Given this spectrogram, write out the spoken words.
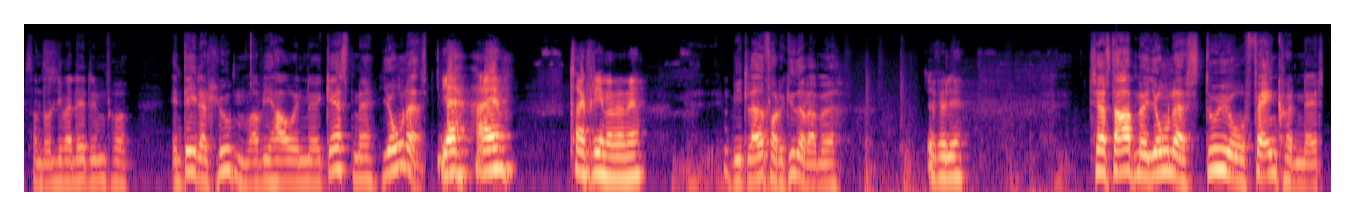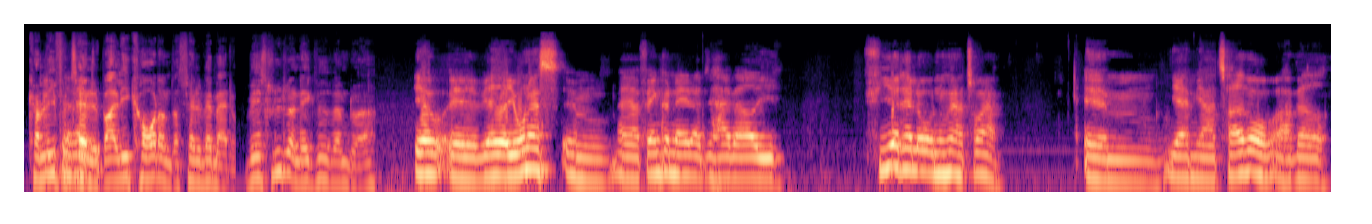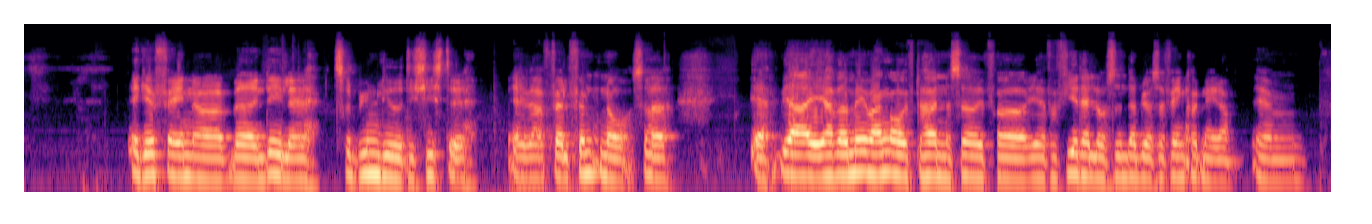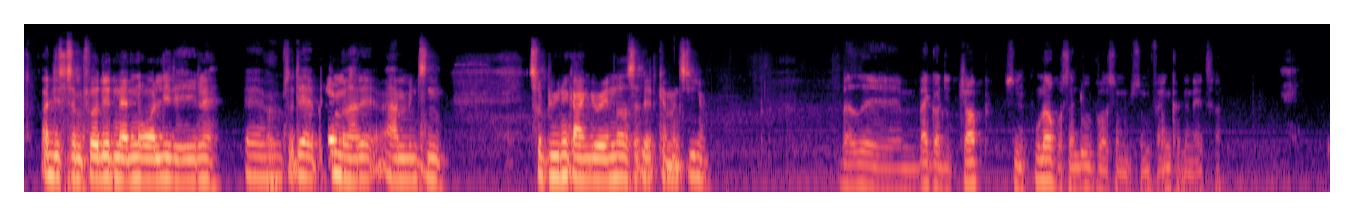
som yes. du lige var lidt inde på. En del af klubben, og vi har jo en uh, gæst med, Jonas. Ja, hej. Tak fordi jeg må være med. Vi er glade for, at du gider være med. Selvfølgelig. Til at starte med, Jonas, du er jo fankoordinat. Kan du lige fortælle bare lige kort om dig selv, hvem er du? Hvis lytterne ikke ved, hvem du er. Jo, øh, jeg hedder Jonas, øh, jeg er fankoordinator, det har jeg været i fire og et halvt år nu her, tror jeg. Øh, ja, jeg er 30 år og har været AGF-fan og været en del af tribunlivet de sidste, ja, i hvert fald 15 år, så ja, jeg, jeg har været med i mange år efterhånden, og så for, ja, for fire og et halvt år siden, der blev jeg så fankoordinator, øh, og ligesom fået lidt en anden rolle i det hele. Øh, så det, på den måde har, det, har min sådan, tribunegang jo ændret sig lidt, kan man sige. Hvad, øh, hvad går dit job sådan 100% ud på som, som fankoordinator?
